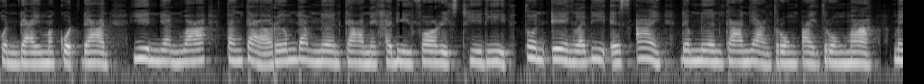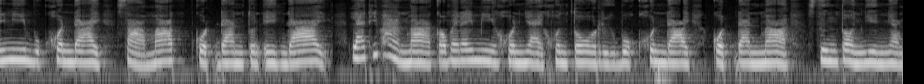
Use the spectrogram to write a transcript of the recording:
คลใดมากดดันยืนยันว่าตั้งแต่เริ่มดำเนินการในคดี Forex TD ตนเองและ DSI ดำเนินการอย่างตรงไปตรงมา ไม่มีบุคคลใดสามารถกดดันตนเองได้ และที่ผ่านมาก็ไม่ได้มีคนใหญ่คนโตหรือบุคคลใดกดดันมา ซึ่งตนยืนยัน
